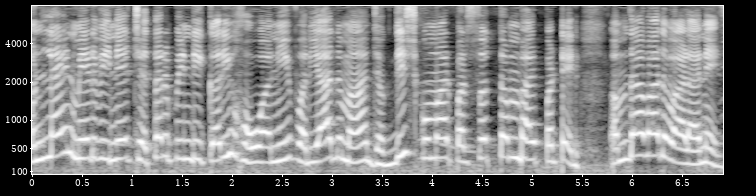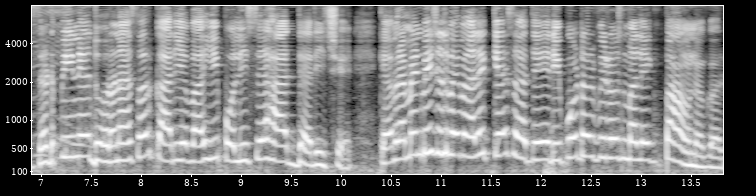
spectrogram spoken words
ઓનલાઈન મેળવીને છેતરપિંડી કરી હોવાની ફરિયાદમાં જગદીશકુમાર પરસોત્તમભાઈ પટેલ અમદાવાદવાળાને ઝડપીને ધોરણાસર કાર્યવાહી પોલીસે હાથ ધરી છે. કેમેરામેન બિજલભાઈ માલિક સાથે રિપોર્ટર ફિરોઝ મલિક ભાવનગર.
